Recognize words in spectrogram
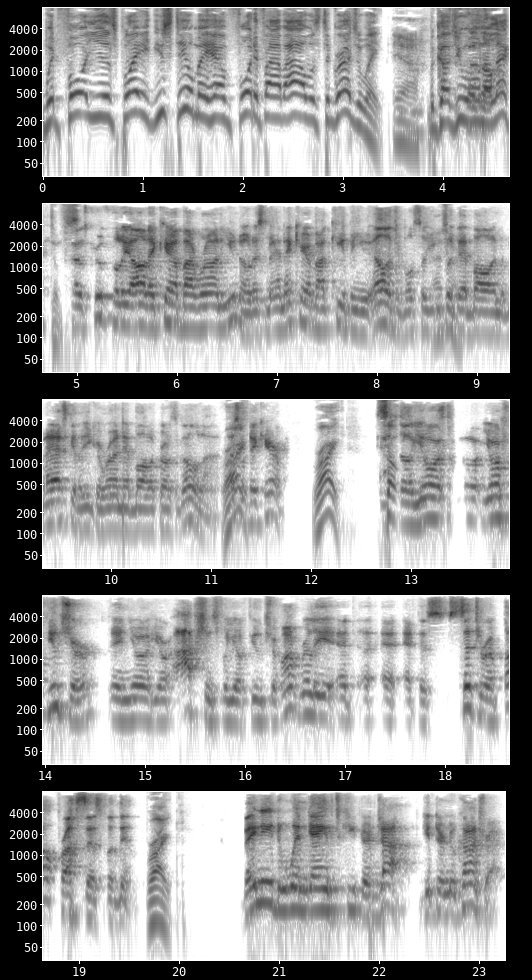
with four years played, you still may have forty five hours to graduate Yeah. because you own Because all- electives. Because truthfully, all they care about, Ron, you know this, man, they care about keeping you eligible so you can put right. that ball in the basket or you can run that ball across the goal line. That's Right. what they care about. Right. So So your your, your future and your your options for your future aren't really at, at at the center of thought process for them. right. They need to win games to keep their job, get their new contract.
